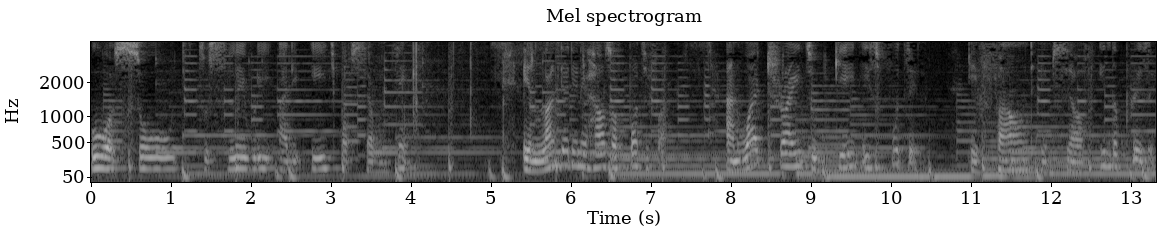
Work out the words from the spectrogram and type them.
who was sold to slavery at the age of 17? He landed in the house of Potiphar, and while trying to gain his footing, he found himself in the prison.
